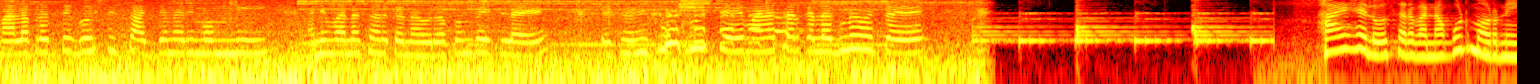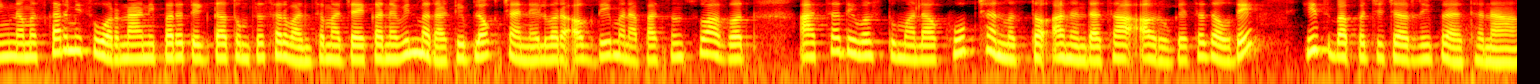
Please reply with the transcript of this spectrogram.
मला प्रत्येक गोष्टीत साथ देणारी मम्मी आणि मनासारखा नवरा पण भेटलाय. त्याच्यामुळे मी खूप खुश आहे मनासारखं लग्न होतंय. हाय हॅलो सर्वांना गुड मॉर्निंग नमस्कार मी सुवर्णा आणि परत एकदा तुमचं सर्वांचं माझ्या एका नवीन मराठी ब्लॉग चॅनेलवर अगदी मनापासून स्वागत. आजचा दिवस तुम्हाला खूप छान मस्त आनंदाचा आरोग्याचा जाऊ दे. हीच बाप्पाची चरणी प्रार्थना.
